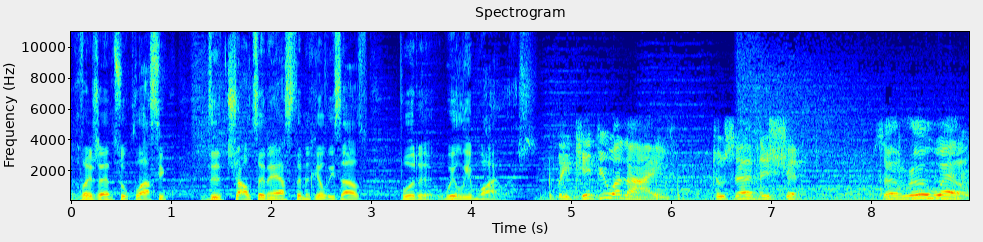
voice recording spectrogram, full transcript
Reveja antes o clássico de Charlton Heston, realizado por William Wyler. We keep you alive to serve this ship. So row well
